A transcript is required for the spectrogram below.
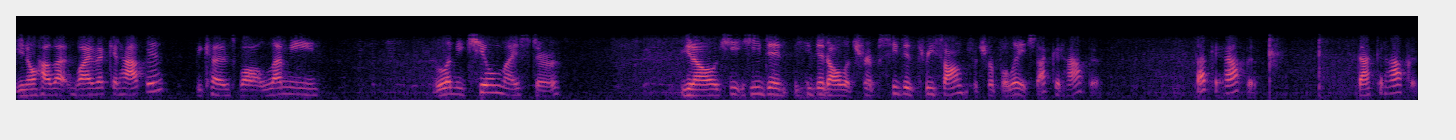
You know how that? Why that could happen? Because well, Lemmy, Lemmy Kilmister, you know, he he did he did all the trips. He did three songs for Triple H. That could happen. That could happen. That could happen.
